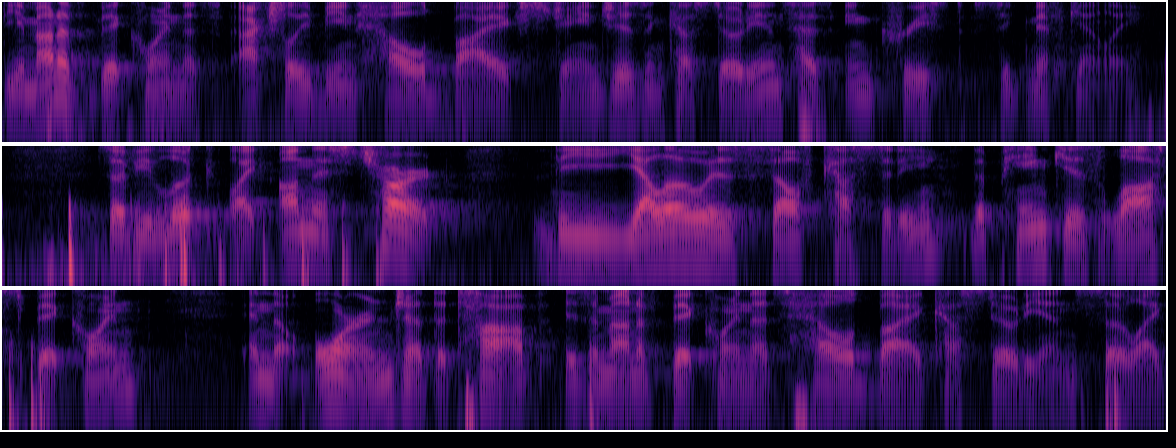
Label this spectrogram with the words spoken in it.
the amount of Bitcoin that's actually being held by exchanges and custodians has increased significantly. So if you look like on this chart, the yellow is self custody, the pink is lost Bitcoin, and the orange at the top is amount of Bitcoin that's held by custodians. So like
